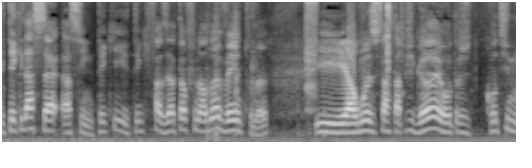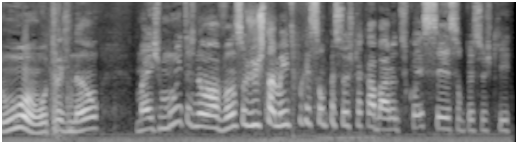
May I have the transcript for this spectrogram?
E tem que dar certo, assim, tem que, tem que fazer até o final do evento, né? E algumas startups ganham, outras continuam, outras não. Mas muitas não avançam justamente porque são pessoas que acabaram de se conhecer, são pessoas que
